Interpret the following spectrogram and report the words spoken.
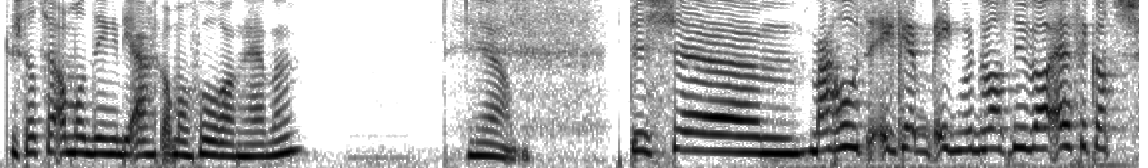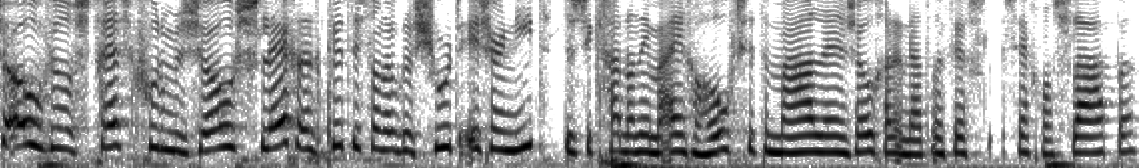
Dus dat zijn allemaal dingen die eigenlijk allemaal voorrang hebben. ja. Dus, ehm, maar goed, ik, heb, ik het was nu wel even... Ik had zoveel stress, ik voelde me zo slecht. En het kut is dan ook, dat Sjoerd is er niet. Dus ik ga dan in mijn eigen hoofd zitten malen en zo. Ga inderdaad, wat ik zeg, van slapen.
